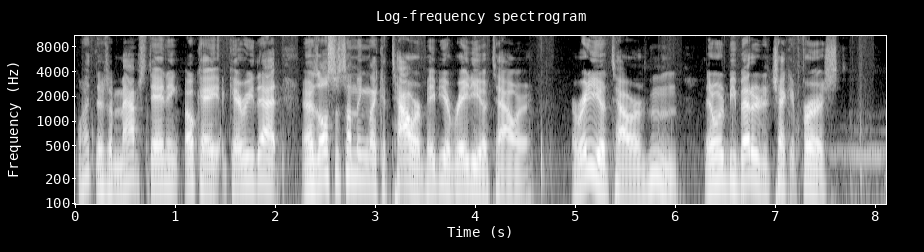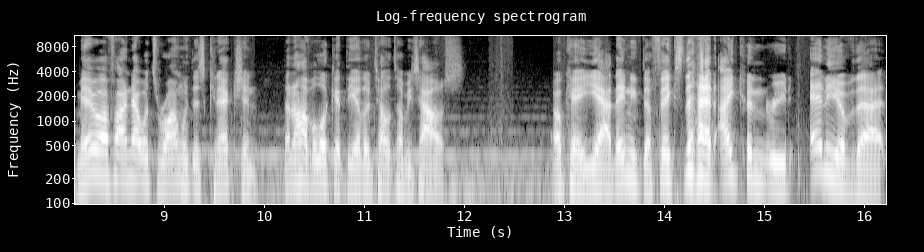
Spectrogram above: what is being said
what? There's a map standing. Okay, I can read that. And there's also something like a tower, maybe a radio tower. A radio tower, hmm. Then it would be better to check it first. Maybe I'll find out what's wrong with this connection. Then I'll have a look at the other Teletubby's house. Okay, yeah, they need to fix that. I couldn't read any of that.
